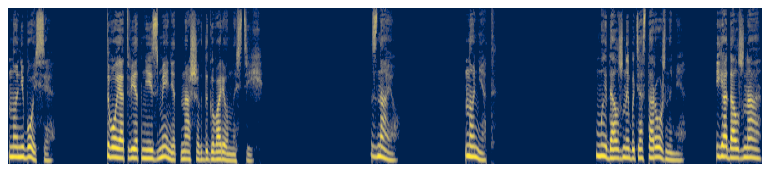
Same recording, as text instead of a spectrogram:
Но не бойся. Твой ответ не изменит наших договоренностей. Знаю. Но нет. Мы должны быть осторожными. Я должна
